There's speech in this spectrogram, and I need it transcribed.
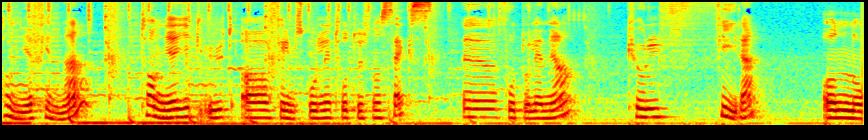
Tonje Finne Tonje gikk ut av filmskolen i 2006. Eh, fotolinja. Kull fire. Og nå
